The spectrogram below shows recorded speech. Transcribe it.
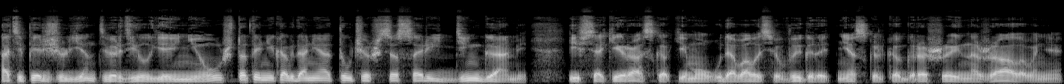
А теперь Жюльен твердил ей, неужто ты никогда не отучишься сорить деньгами? И всякий раз, как ему удавалось выгадать несколько грошей на жалование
